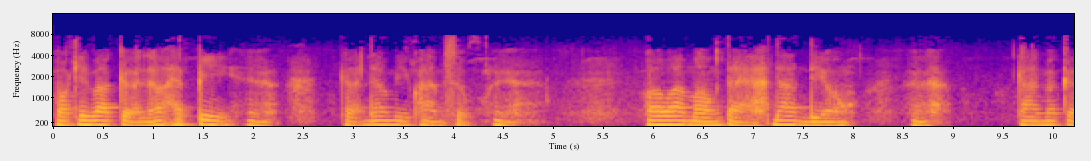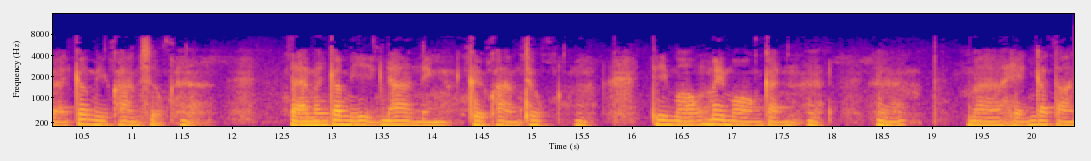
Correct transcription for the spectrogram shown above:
พอคิดว่าเกิดแล้วแฮปปี้เกิดแล้วมีความสุข เพราะว่ามองแต่ด้านเดียว การมาเกิดก็มีความสุข แต่มันก็มีอีกด้านหนึ่งคือความทุกข์ ที่มองไม่มองกันมาเห็นก็ตอน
